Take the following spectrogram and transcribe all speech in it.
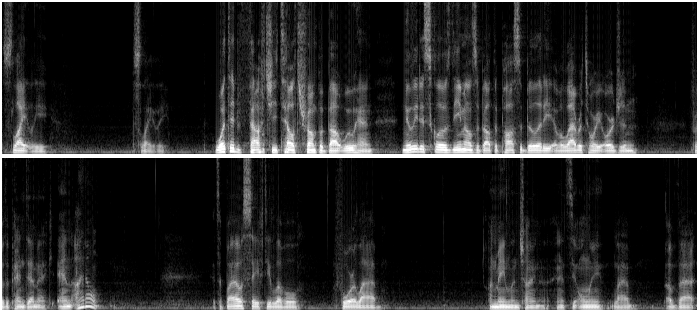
slightly. Slightly. What did Fauci tell Trump about Wuhan? Newly disclosed emails about the possibility of a laboratory origin for the pandemic. And I don't. It's a biosafety level 4 lab on mainland China. And it's the only lab of that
